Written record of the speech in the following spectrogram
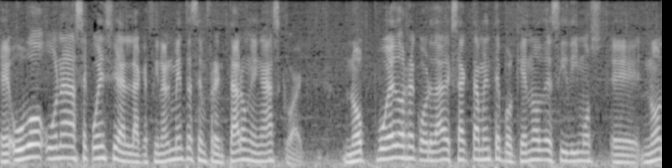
Eh, hubo una secuencia en la que finalmente se enfrentaron en Asgard. No puedo recordar exactamente por qué no decidimos, eh, no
